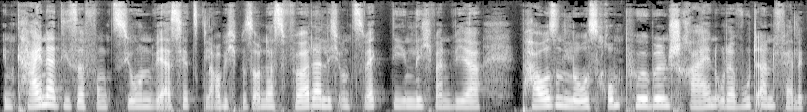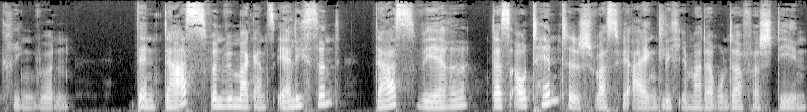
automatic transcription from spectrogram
In keiner dieser Funktionen wäre es jetzt, glaube ich, besonders förderlich und zweckdienlich, wenn wir pausenlos rumpöbeln, schreien oder Wutanfälle kriegen würden. Denn das, wenn wir mal ganz ehrlich sind, das wäre das authentisch, was wir eigentlich immer darunter verstehen.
